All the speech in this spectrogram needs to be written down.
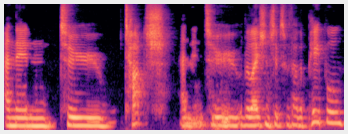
and then to touch and then to relationships with other people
